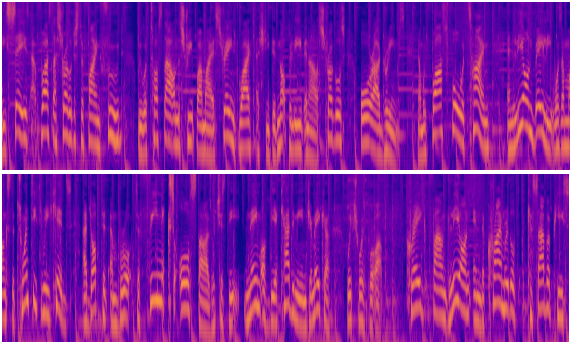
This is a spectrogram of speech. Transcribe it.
he says, At first I struggled just to find food. We were tossed out on the street by my estranged wife as she did not believe in our struggles or our dreams. Now we fast forward time, and Leon Bailey was amongst the 23 kids adopted and brought to Phoenix All Stars, which is the name of the academy in Jamaica, which was brought up. Craig found Leon in the crime riddled Cassava piece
